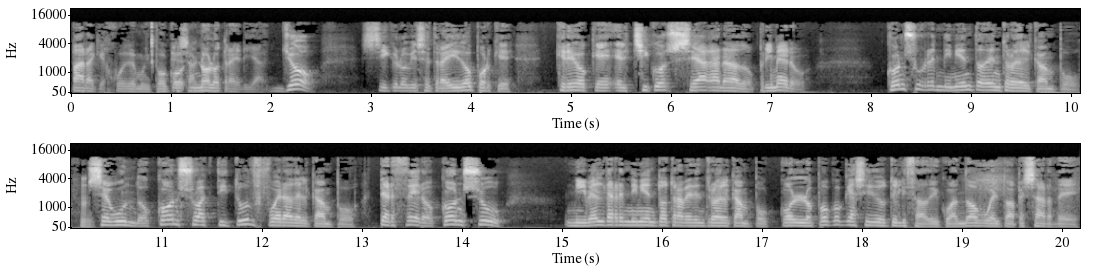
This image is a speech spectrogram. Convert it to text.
para que juegue muy poco, Exacto. no lo traería. Yo sí que lo hubiese traído porque creo que el chico se ha ganado, primero, con su rendimiento dentro del campo. Segundo, con su actitud fuera del campo. Tercero, con su nivel de rendimiento otra vez dentro del campo, con lo poco que ha sido utilizado y cuando ha vuelto a pesar de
